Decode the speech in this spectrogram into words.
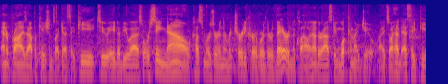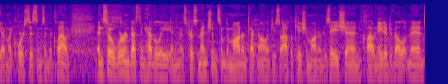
enterprise applications like SAP to AWS, what we're seeing now, customers are in their maturity curve where they're there in the cloud, now they're asking, what can I do, right? So I have SAP, I have my core systems in the cloud. And so we're investing heavily in, as Chris mentioned, some of the modern technology, so application modernization, cloud native development.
